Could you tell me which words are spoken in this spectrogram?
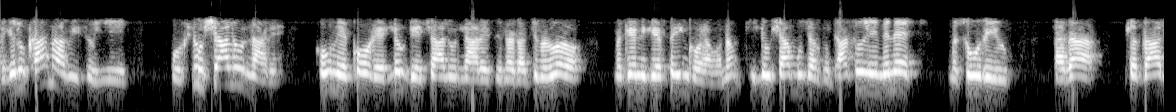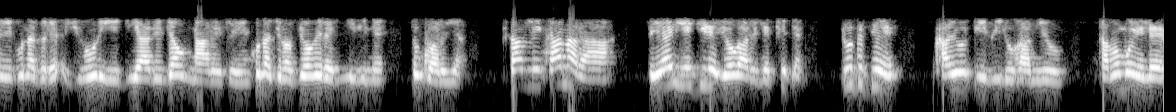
တကယ်လို့ခါနာပြီဆိုရင်ဟိုလှုပ်ရှားလို့နာတယ်ခုံးတယ်ကော့တယ်လှုပ်တယ်ရှားလို့နာတယ်ဆိုတော့ကျွန်တော်တို့ကတော့ mechanical pain ခေါ်တာပေါ့နော်ဒီလှုပ်ရှားမှုကြောင့်ဒါဆိုရင်လည်းမဆိုးသေးဘူးဒါကဖြတ်သားတွေခုနကတည်းကအယိုးတွေဒီဟာတွေကြောင့်နာတယ်ဆိုရင်ခုနကျွန်တော်ပြောခဲ့တဲ့ညီတွေနဲ့သုတ်သွားလို့ရ စကားလေးခါနာတာတရားရေးကြည့်တဲ့ယောဂတွေလည်းဖြစ်တယ်တို့တစ်ပြည့်ခါယိုတီဗီလိုဟာမျိုးဒါမှမဟုတ်ရင်လည်း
